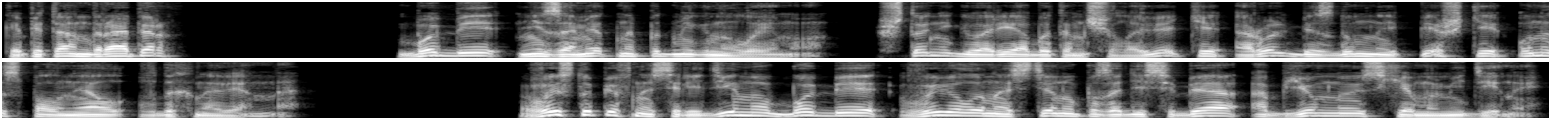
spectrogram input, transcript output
Капитан Драпер? Бобби незаметно подмигнула ему. Что ни говори об этом человеке, а роль бездумной пешки он исполнял вдохновенно. Выступив на середину, Бобби вывела на стену позади себя объемную схему Медины.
